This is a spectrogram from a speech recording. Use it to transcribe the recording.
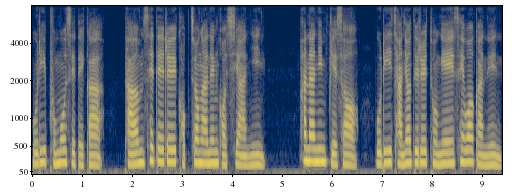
우리 부모 세대가 다음 세대를 걱정하는 것이 아닌 하나님께서 우리 자녀들을 통해 세워가는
